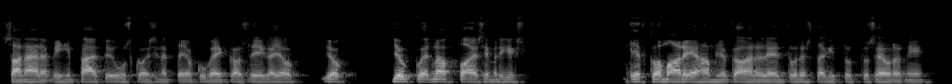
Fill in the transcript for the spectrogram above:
Saa nähdä, mihin päätyy. Uskoisin, että joku veikkausliiga jo, jo, joukkue nappaa esimerkiksi IFK Mariaham, joka on hänelle entuudestaankin tuttu seura, niin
